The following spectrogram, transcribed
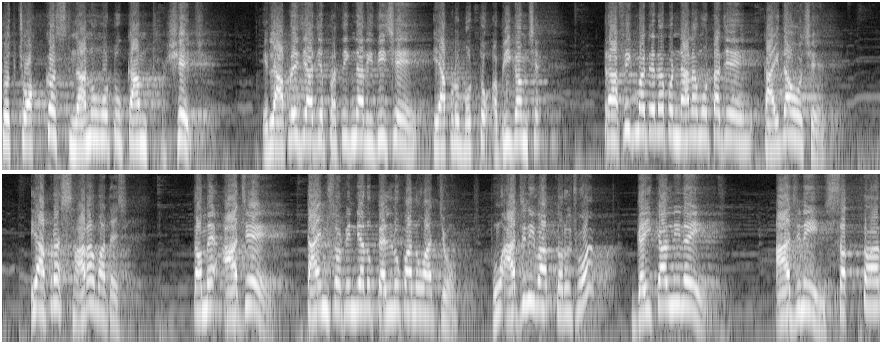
તો ચોક્કસ નાનું મોટું કામ થશે જ. એટલે આપણે જે આજે પ્રતિજ્ઞા લીધી છે એ આપણો મોટો અભિગમ છે. ટ્રાફિક માટેના પણ નાના મોટા જે કાયદાઓ છે એ આપણા સારા માટે છે. તમે આજે ટાઈમ્સ ઓફ ઇન્ડિયાનું પહેલું પાનું વાંચજો. હું આજની વાત કરું છું ગઈકાલની નહીં, આજની સત્તર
